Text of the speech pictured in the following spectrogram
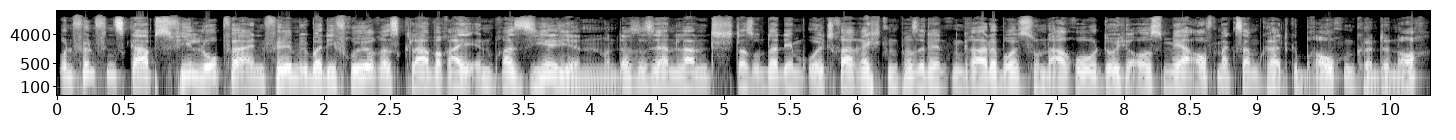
Und fünftens gab es viel Lob für einen Film über die frühere Sklaverei in Brasilien. Und das ist ja ein Land, das unter dem ultrarechten Präsidenten gerade Bolsonaro durchaus mehr Aufmerksamkeit gebrauchen könnte noch.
